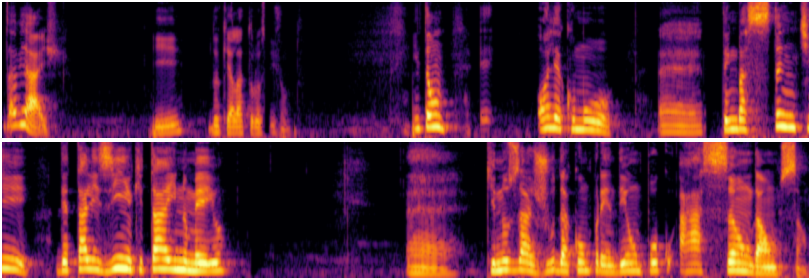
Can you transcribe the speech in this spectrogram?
da viagem e do que ela trouxe junto. Então, eh, olha como é, tem bastante detalhezinho que está aí no meio é, que nos ajuda a compreender um pouco a ação da unção.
